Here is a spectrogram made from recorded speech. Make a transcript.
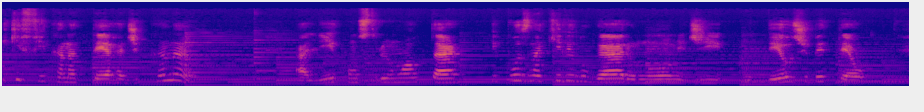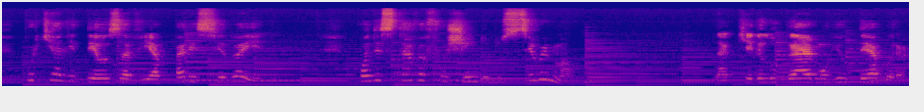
e que fica na terra de Canaã. Ali construiu um altar e pôs naquele lugar o nome de o Deus de Betel, porque ali Deus havia aparecido a ele, quando estava fugindo do seu irmão. Naquele lugar morreu Débora,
